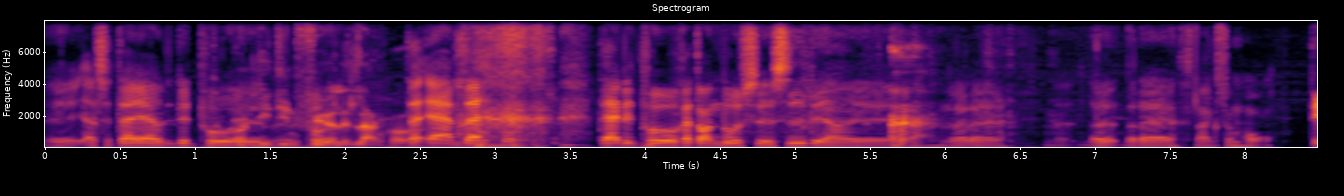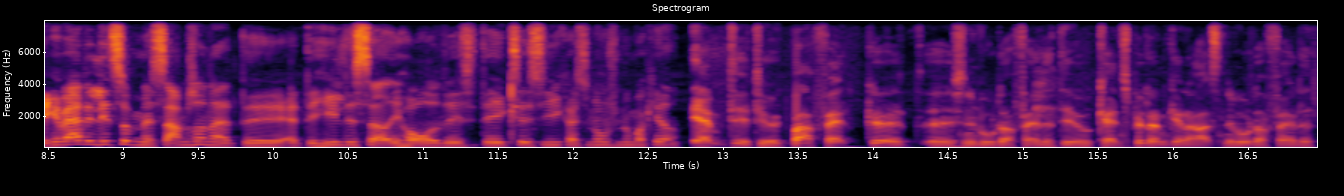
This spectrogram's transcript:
Øh, altså, der er jeg lidt på... Du kan godt lide øh, din fyr lidt langt hår. der, ja, men der, der er lidt på Redondos øh, side der, øh, når, der, når, når der snakkes om hår. Det kan være, det er lidt som med Samson, at, øh, at det hele det sad i håret. Det, det er ikke til at sige, Christian Olsen, nu markeret. Jamen, det, det er jo ikke bare Falk øh, øh niveau, der er faldet. Det er jo kantspilleren generelt niveau, der er faldet.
